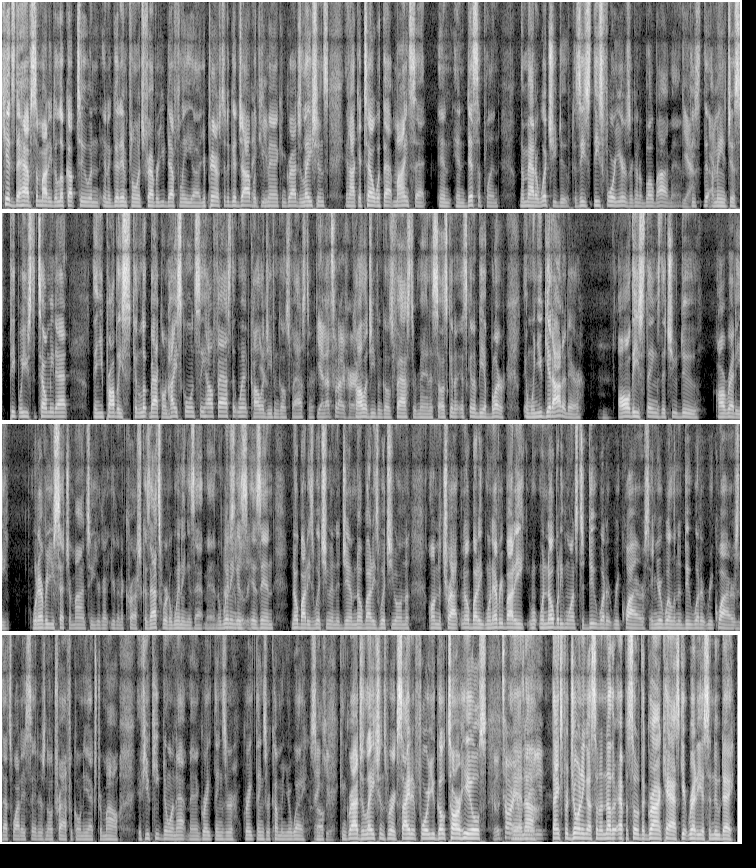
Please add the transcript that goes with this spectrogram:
kids to have somebody to look up to and, and a good influence. Trevor, you definitely uh, your parents did a good job with you, you. man. Congratulations. And I could tell with that mindset and, and discipline, no matter what you do, because these these four years are going to blow by, man. Yeah, These, th- I mean, just people used to tell me that. And you probably can look back on high school and see how fast it went. College even goes faster. Yeah, that's what I've heard. College even goes faster, man. And so it's gonna it's gonna be a blur. And when you get out of there, Mm-hmm. all these things that you do already, whatever you set your mind to, you're gonna you're gonna crush because that's where the winning is at, man. The winning Absolutely. is is in nobody's with you in the gym, nobody's with you on the on the track. Nobody when everybody when nobody wants to do what it requires and you're willing to do what it requires. Mm-hmm. That's why they say there's no traffic on the extra mile. If you keep doing that, man, great things are great things are coming your way. So you. congratulations. We're excited for you. Go Tar Heels. Go Tar Heels, and, uh, baby. Thanks for joining us on another episode of the Grindcast. Get ready, it's a new day.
